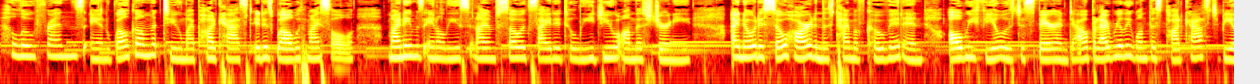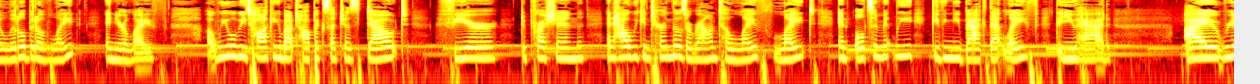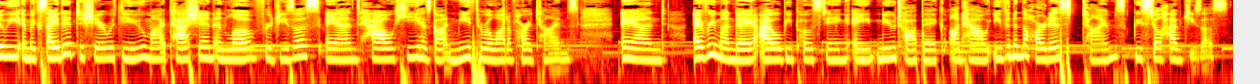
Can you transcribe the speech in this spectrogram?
Hello, friends, and welcome to my podcast, It Is Well With My Soul. My name is Annalise, and I am so excited to lead you on this journey. I know it is so hard in this time of COVID, and all we feel is despair and doubt, but I really want this podcast to be a little bit of light in your life. Uh, we will be talking about topics such as doubt, fear, depression, and how we can turn those around to life, light, and ultimately giving you back that life that you had. I really am excited to share with you my passion and love for Jesus and how he has gotten me through a lot of hard times. And every Monday, I will be posting a new topic on how, even in the hardest times, we still have Jesus.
